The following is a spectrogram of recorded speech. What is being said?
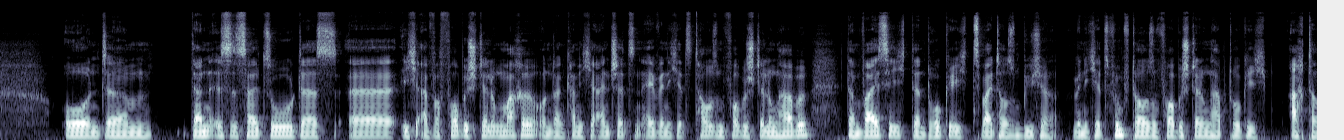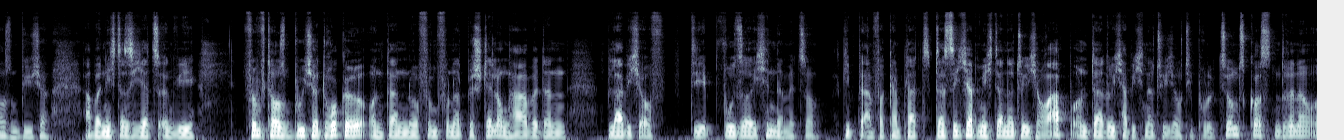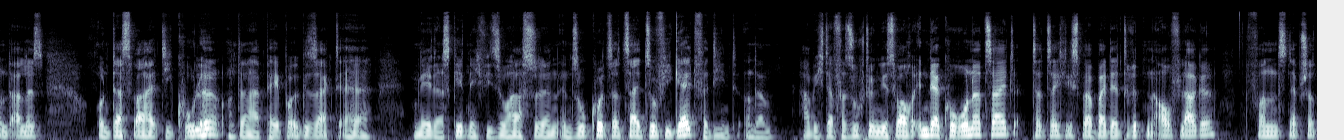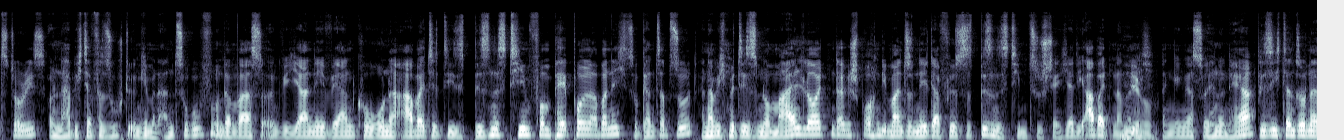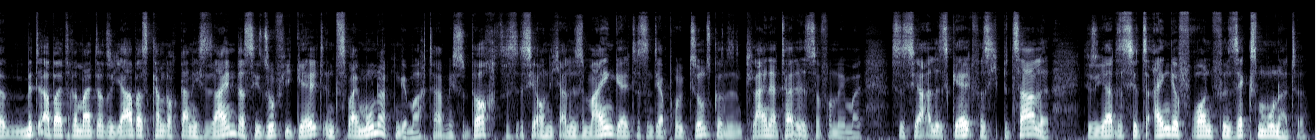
Und ähm, dann ist es halt so, dass äh, ich einfach Vorbestellungen mache und dann kann ich ja einschätzen, ey, wenn ich jetzt 1000 Vorbestellungen habe, dann weiß ich, dann drucke ich 2000 Bücher. Wenn ich jetzt 5000 Vorbestellungen habe, drucke ich 8000 Bücher. Aber nicht, dass ich jetzt irgendwie 5000 Bücher drucke und dann nur 500 Bestellungen habe, dann bleibe ich auf die, wo soll ich hin damit so? gibt einfach keinen Platz. Das sichert mich dann natürlich auch ab und dadurch habe ich natürlich auch die Produktionskosten drin und alles. Und das war halt die Kohle. Und dann hat PayPal gesagt, äh, nee, das geht nicht. Wieso hast du denn in so kurzer Zeit so viel Geld verdient? Und dann habe ich da versucht, irgendwie, es war auch in der Corona-Zeit tatsächlich, es war bei der dritten Auflage von Snapshot Stories. Und dann habe ich da versucht, irgendjemand anzurufen und dann war es irgendwie, ja, nee, während Corona arbeitet dieses Business-Team von PayPal aber nicht, so ganz absurd. Dann habe ich mit diesen normalen Leuten da gesprochen, die meinen so, nee, dafür ist das Business-Team zuständig. Ja, die arbeiten aber jo. nicht. Dann ging das so hin und her, bis ich dann so eine Mitarbeiterin meinte, also ja, aber es kann doch gar nicht sein, dass sie so viel Geld in zwei Monaten gemacht haben. Ich so, doch, das ist ja auch nicht alles mein Geld, das sind ja Produktionskosten, ein kleiner Teil ist davon. Es ist ja alles Geld, was ich bezahle. Die so, ja, das ist jetzt eingefroren für sechs Monate.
